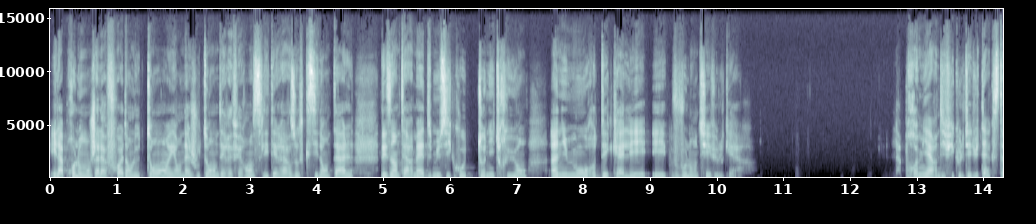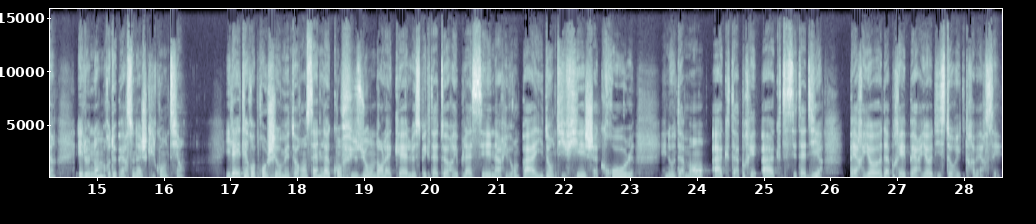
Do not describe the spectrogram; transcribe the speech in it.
et la prolonge à la fois dans le temps et en ajoutant des références littéraires occidentales, des intermèdes musicaux tonitruants, un humour décalé et volontiers vulgaire. La première difficulté du texte est le nombre de personnages qu'il contient. Il a été reproché au metteur en scène la confusion dans laquelle le spectateur est placé, n'arrivant pas à identifier chaque rôle, et notamment acte après acte, c'est-à-dire période après période historique traversée.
